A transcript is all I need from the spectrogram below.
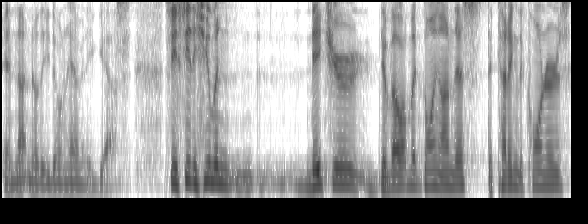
and not know that you don't have any gas. So you see the human nature development going on this, the cutting the corners,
